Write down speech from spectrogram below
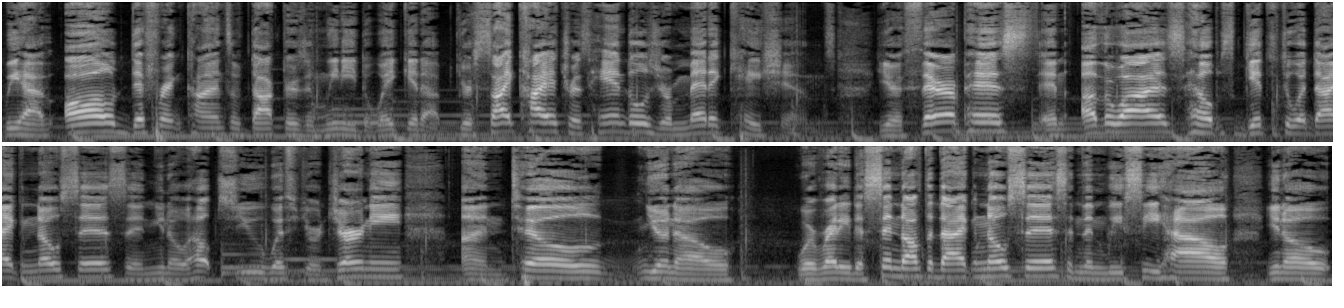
We have all different kinds of doctors and we need to wake it up. Your psychiatrist handles your medications. Your therapist and otherwise helps gets to a diagnosis and you know helps you with your journey until you know we're ready to send off the diagnosis and then we see how you know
